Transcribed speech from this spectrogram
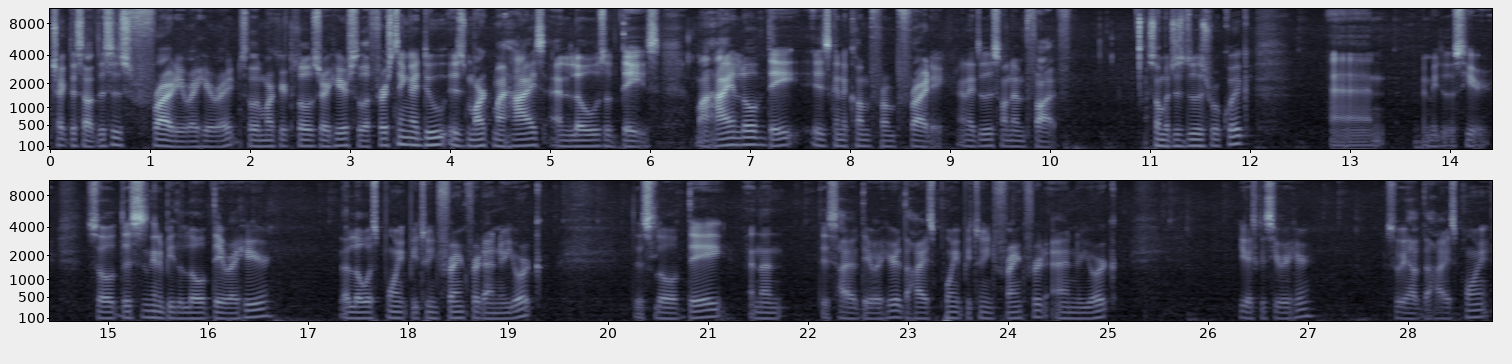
check this out. This is Friday right here, right? So the market closed right here. So the first thing I do is mark my highs and lows of days. My high and low of day is to come from Friday, and I do this on M5. So I'm to just do this real quick, and let me do this here. So this is to be the low of day right here, the lowest point between Frankfurt and New York. This low of day, and then this high of day right here, the highest point between Frankfurt and New York. You guys can see right here. So we have the highest point,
